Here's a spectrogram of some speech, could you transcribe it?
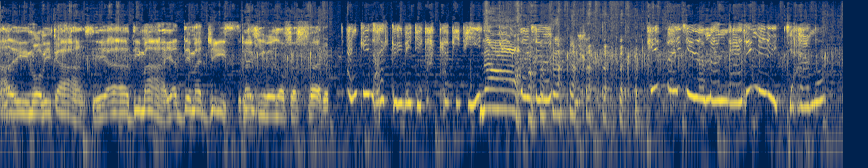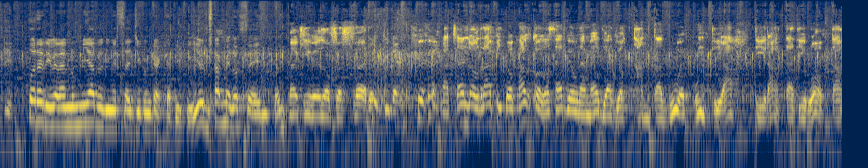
ai nuovi casi, a Di Mai, a De Magistri. Ma chi ve lo fa fare? Anche voi scrivete cacca pipì? No! Che poi se lo mandate ne leggiamo. Ora arriveranno un miliardo di messaggi con KPP. Io già me lo sento. Ma chi ve lo fa fare? Facendo un rapido calcolo serve una media di 82 punti a tirata di ruota.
